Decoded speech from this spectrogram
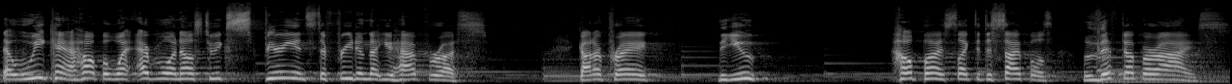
that we can't help but want everyone else to experience the freedom that you have for us. God, I pray that you help us, like the disciples, lift up our eyes,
